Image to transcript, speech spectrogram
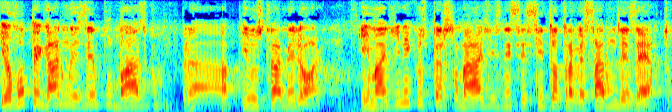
Eu vou pegar um exemplo básico para ilustrar melhor. Imagine que os personagens necessitam atravessar um deserto.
